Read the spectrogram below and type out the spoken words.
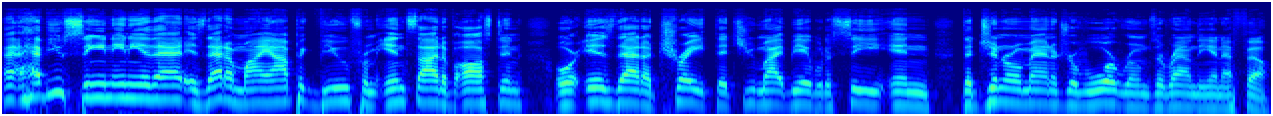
Uh, have you seen any of that? Is that a myopic view from inside of Austin, or is that a trait that you might be able to see in the general manager war rooms around the NFL?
